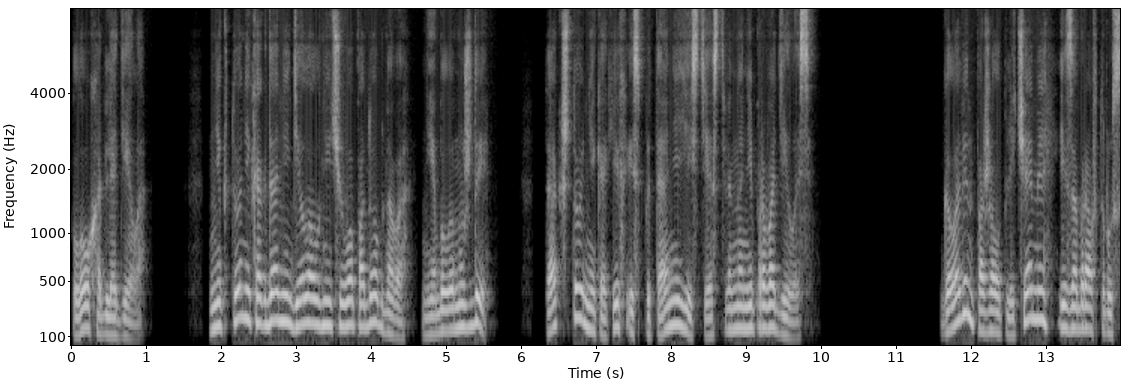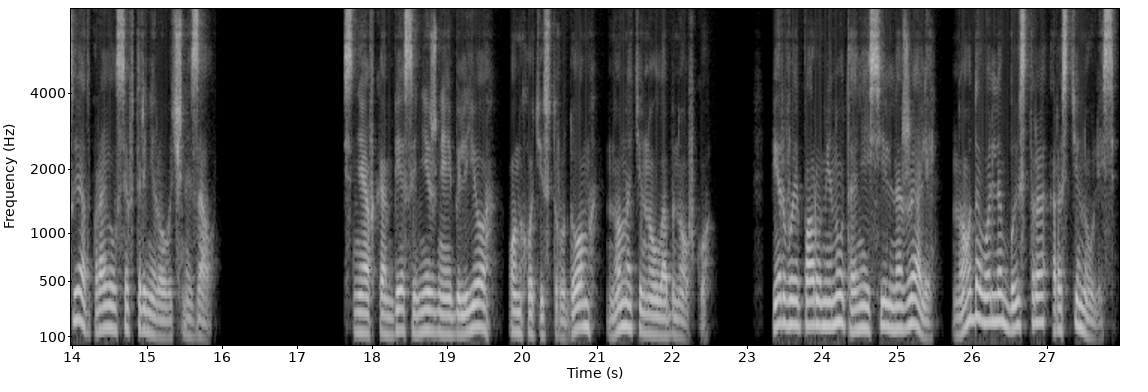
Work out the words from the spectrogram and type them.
плохо для дела. Никто никогда не делал ничего подобного, не было нужды. Так что никаких испытаний, естественно, не проводилось. Головин пожал плечами и, забрав трусы, отправился в тренировочный зал. Сняв комбес и нижнее белье, он хоть и с трудом, но натянул обновку. Первые пару минут они сильно жали, но довольно быстро растянулись.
